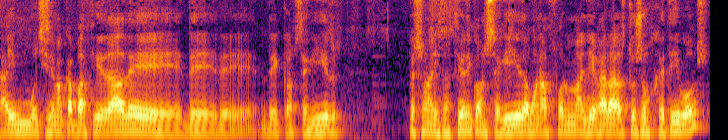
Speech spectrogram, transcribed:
hay muchísima capacidad de, de- conseguir personalización y conseguir de alguna forma llegar a tus objetivos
